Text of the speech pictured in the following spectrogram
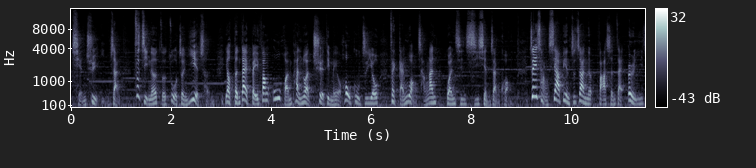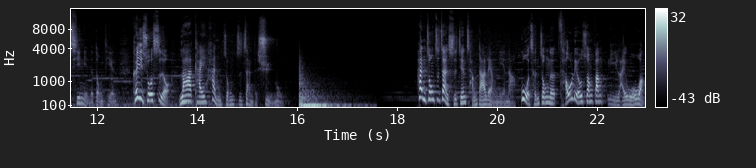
前去迎战，自己呢则坐镇邺城，要等待北方乌桓叛乱确定没有后顾之忧，再赶往长安关心西线战况。这一场下汴之战呢，发生在二一七年的冬天，可以说是哦拉开汉中之战的序幕。汉中之战时间长达两年啊，过程中呢，曹刘双方你来我往，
